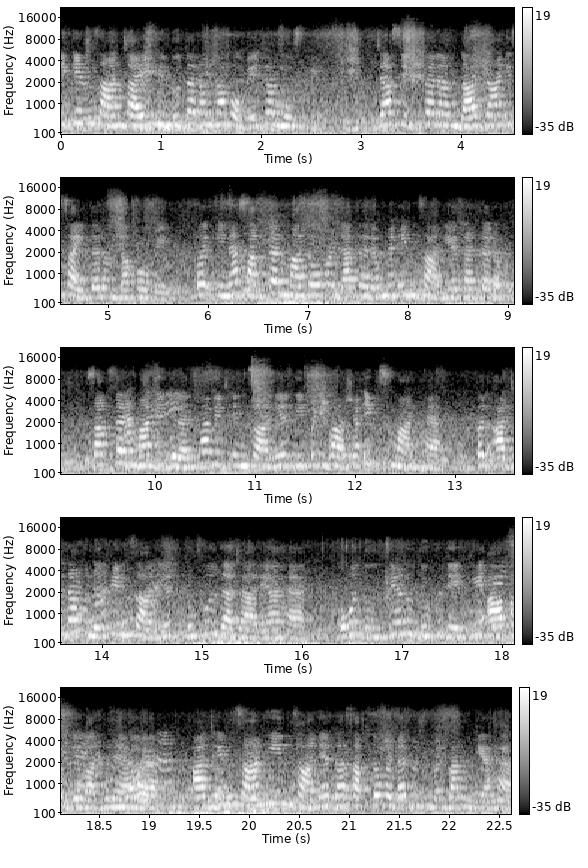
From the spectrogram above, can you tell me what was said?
ਇੱਕ ਇਨਸਾਨ ਚਾਹੇ ਹਿੰਦੂ ਧਰਮ ਦਾ ਹੋਵੇ ਜਾਂ ਮੁਸਲਿਮ, ਜਾਂ ਸਿੱਖ ਧਰਮ ਦਾ ਜਾਂ ਈਸਾਈ ਧਰਮ ਦਾ ਹੋਵੇ, ਪਰ ਇਹਨਾਂ ਸਭ ਧਰਮਾਂ ਤੋਂ ਵੱਡਾ ਧਰਮ ਹੈ ਇਨਸਾਨੀਅਤ ਦਾ ਧਰਮ। ਸਭ ਧਰਮਾਂ ਦੇ ਗ੍ਰੰਥਾਂ ਵਿੱਚ ਇਨਸਾਨੀਅਤ ਦੀ ਪਰਿਭਾਸ਼ਾ ਇੱਕ ਸਮਾਨ ਹੈ, ਪਰ ਅੱਜ ਦਾ ਮਨੁੱਖ ਇਨਸਾਨੀਅਤ ਨੂੰ ਭੁੱਲਦਾ ਜਾ ਰਿਹਾ ਹੈ। ਉਹ ਦੂਸਰਿਆਂ ਨੂੰ ਦੁੱਖ ਦੇ ਕੇ ਆਪ ਅੱਗੇ ਵਧ ਰਿਹਾ ਹੈ। ਅੱਜ ਇਨਸਾਨ ਹੀ ਇਨਸਾਨੀਅਤ ਦਾ ਸਭ ਤੋਂ ਵੱਡਾ ਦੁਸ਼ਮਣ ਬਣ ਗਿਆ ਹੈ।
